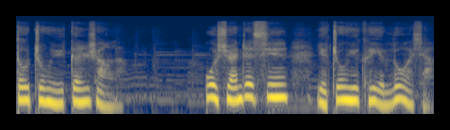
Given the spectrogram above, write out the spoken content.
都终于跟上了，我悬着心也终于可以落下。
